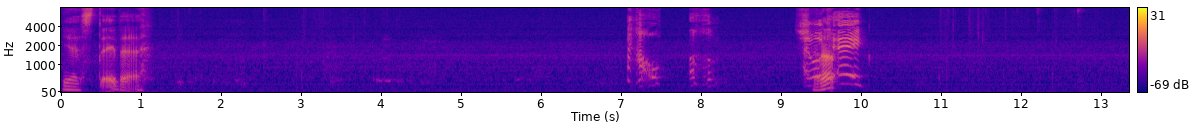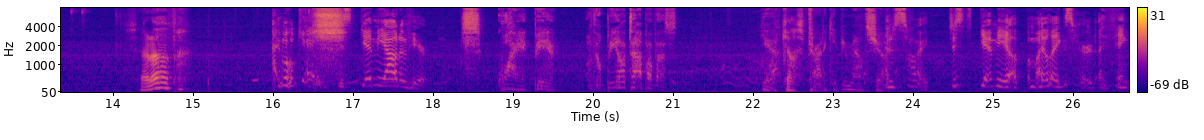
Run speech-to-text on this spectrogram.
Yeah, stay there. Ow! Um, Shut up. Shut up. I'm okay. Just get me out of here. Shh! Quiet, Ben, or they'll be on top of us. Yeah, Gosh. try to keep your mouth shut. I'm sorry. Just get me up. My legs hurt, I think.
